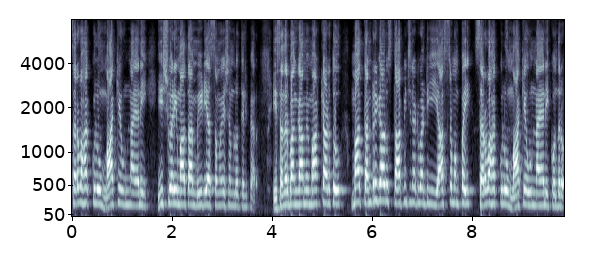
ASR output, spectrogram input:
సర్వహక్కులు మాకే ఉన్నాయని ఈశ్వరి మాత మీడియా సమావేశంలో తెలిపారు. ఈ సందర్భంగా ఆమె మాట్లాడుతూ మా తండ్రి గారు స్థాపించినటువంటి ఈ ఆశ్రమంపై సర్వహక్కులు మాకే ఉన్నాయని కొందరు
